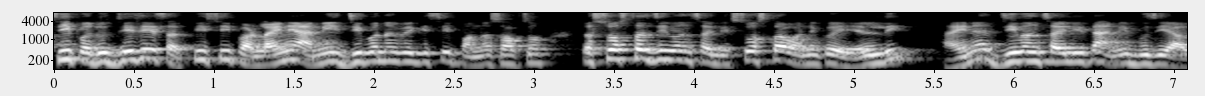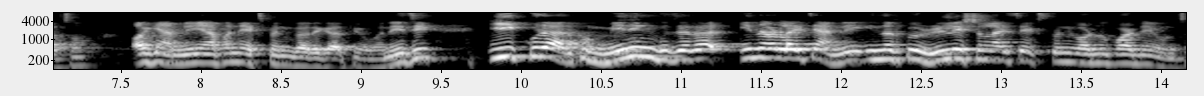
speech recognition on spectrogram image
सिपहरू जे जे छ ती सिपहरूलाई नै हामी जीवनोपयोगी सिप भन्न सक्छौँ। र स्वस्थ जीवनशैली स्वस्थ भनेको हेल्दी होइन? जीवनशैली त हामी बुझिहाल्छौँ। अघि हामीले यहाँ पनि एक्सप्लेन गरेका थियौँ भने चाहिँ यी कुराहरूको मिनिङ बुझेर यिनीहरूलाई चाहिँ हामीले यिनीहरूको रिलेसनलाई चाहिँ एक्सप्लेन गर्नुपर्ने हुन्छ।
